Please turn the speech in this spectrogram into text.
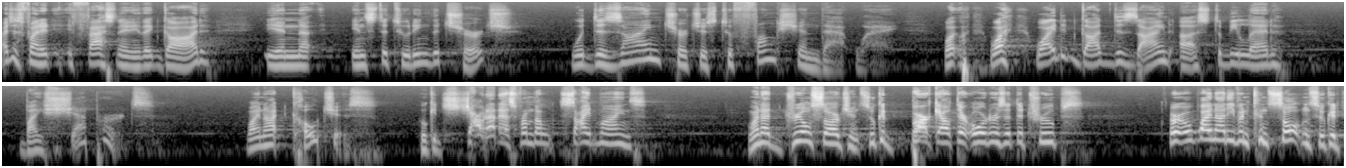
I just find it fascinating that God, in uh, instituting the church, would design churches to function that way. Why, why, why did God design us to be led by shepherds? Why not coaches who could shout at us from the sidelines? Why not drill sergeants who could bark out their orders at the troops? Or why not even consultants who could,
